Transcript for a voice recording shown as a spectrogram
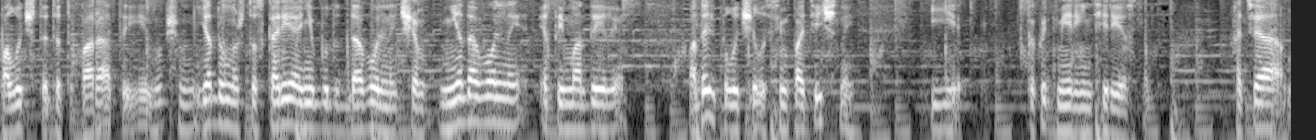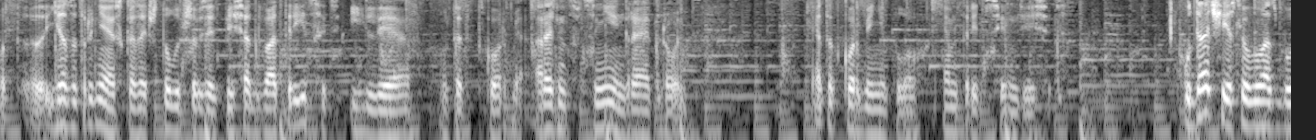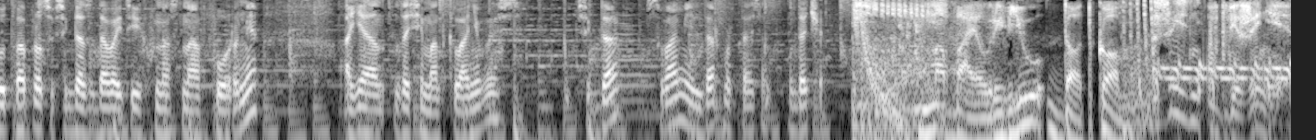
получат этот аппарат. И, в общем, я думаю, что скорее они будут довольны, чем недовольны этой моделью. Модель получилась симпатичной и в какой-то мере интересной. Хотя вот э, я затрудняюсь сказать, что лучше взять 5230 или вот этот Корби. Разница в цене играет роль. Этот Корби неплох, М3710. Удачи, если у вас будут вопросы, всегда задавайте их у нас на форуме. А я за сим откланиваюсь. Всегда с вами Ильдар Муртазин. Удачи! MobileReview.com Жизнь в движении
